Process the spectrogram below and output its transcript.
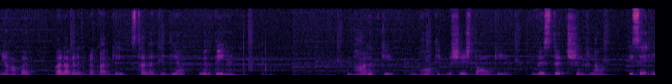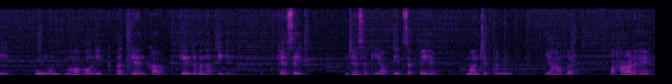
यहाँ पर अलग अलग प्रकार की स्थलाकृतियाँ मिलती हैं। भारत की भौतिक विशेषताओं की विस्तृत श्रृंखला इसे एक पूर्ण भौगोलिक अध्ययन का केंद्र बनाती है। कैसे? जैसा कि आप देख सकते हैं, मानचित्र में यहाँ पर पहाड़ हैं,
